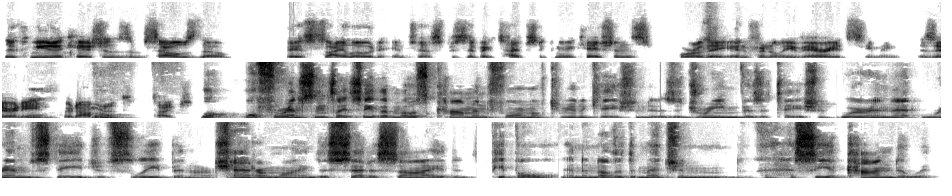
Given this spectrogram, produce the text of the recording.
The communications themselves, though, they siloed into specific types of communications, or are they infinitely varied seeming? Is there any yeah. predominant well, types? Well, well, for instance, I'd say the most common form of communication is a dream visitation. We're in that REM stage of sleep, and our chatter mind is set aside, and people in another dimension see a conduit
